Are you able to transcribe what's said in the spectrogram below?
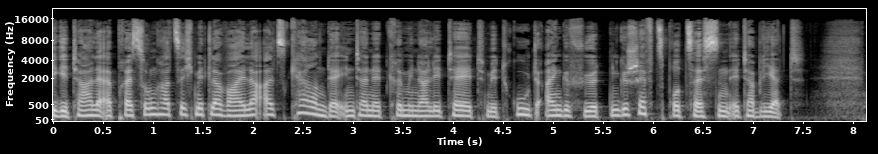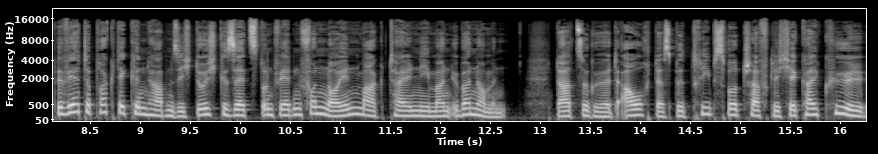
Digitale Erpressung hat sich mittlerweile als Kern der Internetkriminalität mit gut eingeführten Geschäftsprozessen etabliert. Bewährte Praktiken haben sich durchgesetzt und werden von neuen Marktteilnehmern übernommen. Dazu gehört auch das betriebswirtschaftliche Kalkül,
